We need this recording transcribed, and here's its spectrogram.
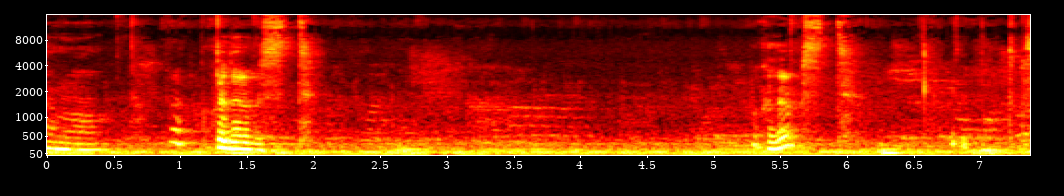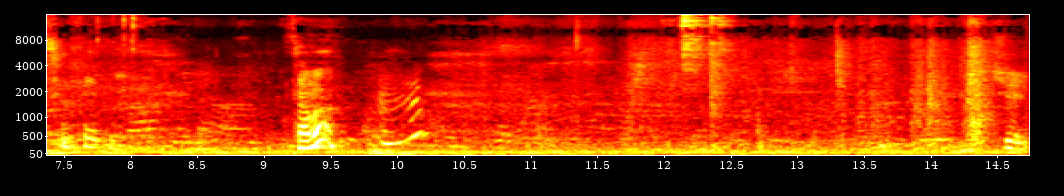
Tamam. Bak bu kadar basit. Bu kadar basit. Schon fertig. Tamam. Şöyle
